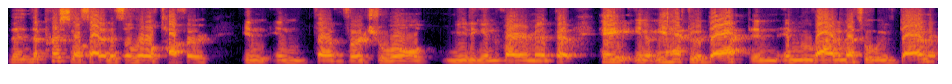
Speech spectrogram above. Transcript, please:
the, the personal side of it's a little tougher in in the virtual meeting environment. But hey, you know, you have to adapt and, and move on, and that's what we've done.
